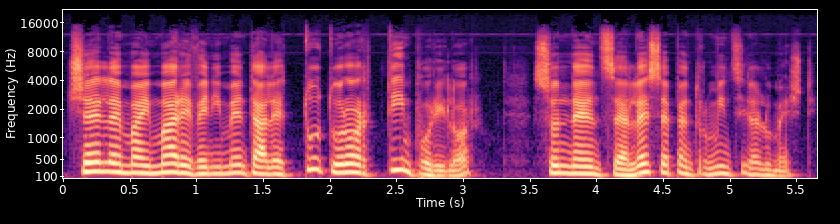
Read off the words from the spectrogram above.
cele mai mari evenimente ale tuturor timpurilor, sunt neînțelese pentru mințile lumești.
